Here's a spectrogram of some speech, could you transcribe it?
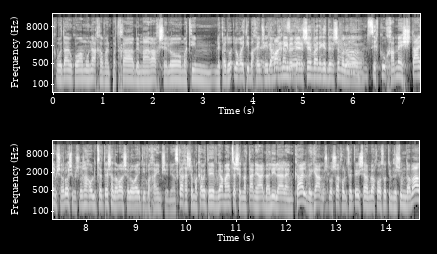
כבודה במקומה מונח, אבל פתחה במערך שלא מתאים לכדור, לא ראיתי בחיים שלי גם דבר כזה. אני בבאר שבע נגד באר שבע לא, לא... הם שיחקו חמש, שתיים, שלוש, עם שלושה חלוצי תשע, דבר שלא ראיתי בחיים שלי. אז ככה שמכבי תל אביב, גם האמצע של נתניה עד עליל היה להם קל, וגם שלושה חלוצי תשע הם לא יכלו לעשות עם זה שום דבר.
